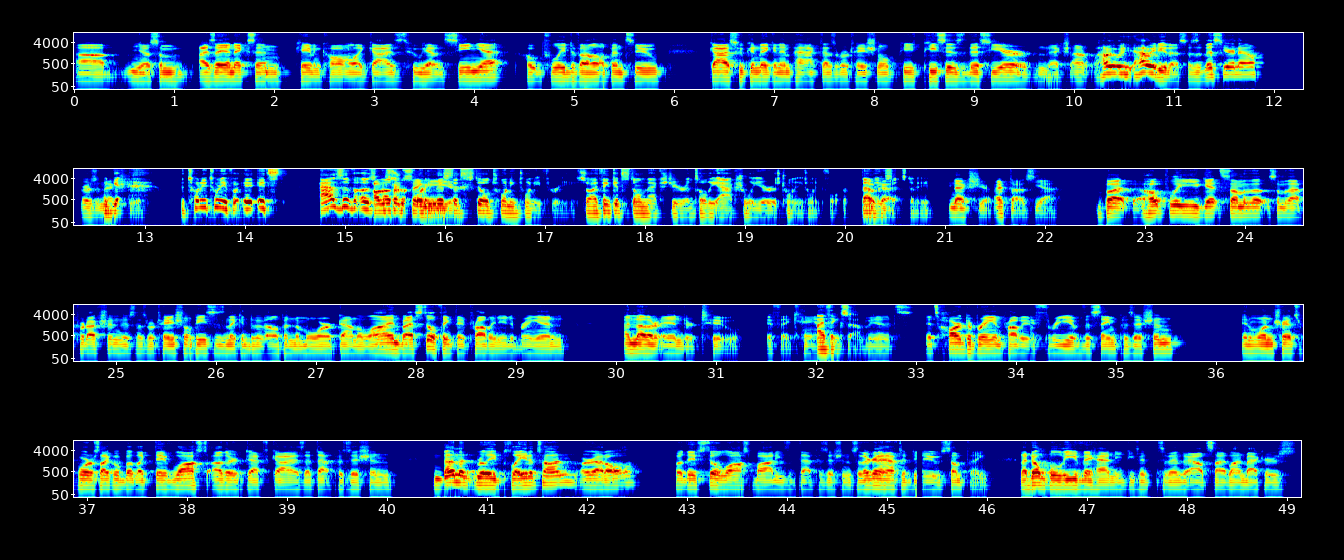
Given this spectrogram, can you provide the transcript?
uh you know some Isaiah Nixon, Kavin Call, like guys who we haven't seen yet hopefully develop into guys who can make an impact as rotational pieces this year or next. How do we how do we do this? Is it this year now, or is it next year? The 2024. It's as of us, us recording this, it's still 2023. So I think it's still next year until the actual year is 2024. That okay. makes sense to me. Next year, it does, yeah. But hopefully you get some of the some of that production just as rotational pieces, and they can develop into more down the line. But I still think they probably need to bring in another end or two if they can. I think so. I mean, it's it's hard to bring in probably three of the same position in one transfer portal cycle, but like they've lost other depth guys at that position. None that really played a ton or at all, but they've still lost bodies at that position. So they're going to have to do something. And I don't believe they had any defensive ends or outside linebackers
